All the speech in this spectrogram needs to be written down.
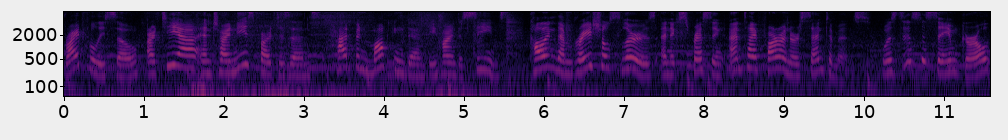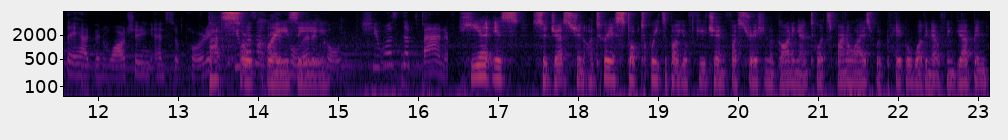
rightfully so. Artia and Chinese partisans had been mocking them behind the scenes, calling them racial slurs and expressing anti foreigner sentiments. Was this the same girl they had been watching and supporting? That's she so wasn't crazy. apolitical. She was the banner. Here is suggestion. Artia, stop tweets about your future and frustration regarding it until it's finalized with paperwork and everything. You have been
